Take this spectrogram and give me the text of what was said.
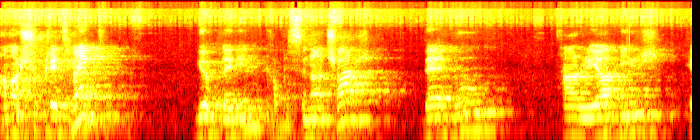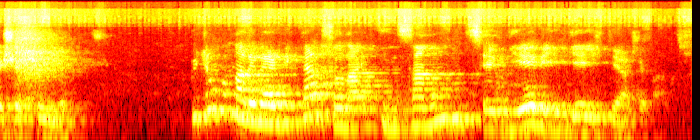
Ama şükretmek göklerin kapısını açar ve bu Tanrı'ya bir teşekkür. Bütün bunları verdikten sonra insanın sevgiye ve ilgiye ihtiyacı vardır.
